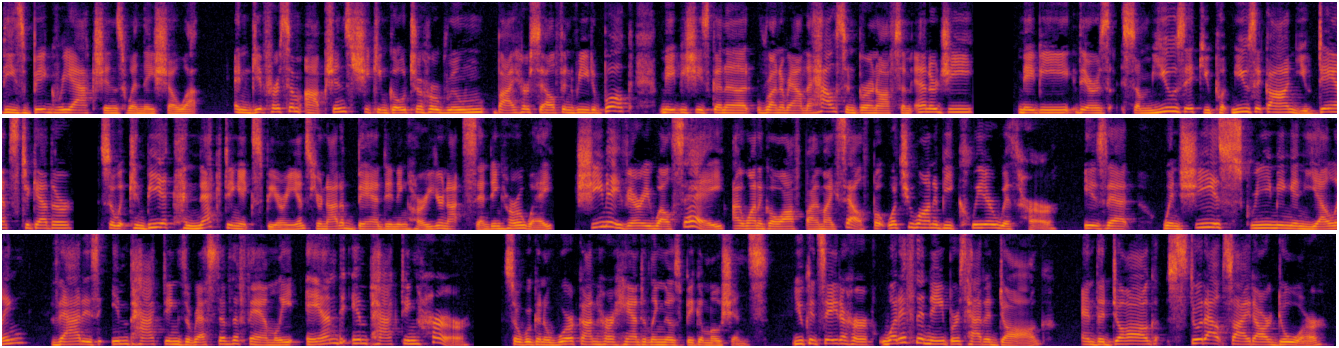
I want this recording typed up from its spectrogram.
these big reactions when they show up and give her some options. She can go to her room by herself and read a book. Maybe she's going to run around the house and burn off some energy. Maybe there's some music. You put music on, you dance together. So it can be a connecting experience. You're not abandoning her. You're not sending her away. She may very well say, I want to go off by myself. But what you want to be clear with her is that when she is screaming and yelling, that is impacting the rest of the family and impacting her. So we're going to work on her handling those big emotions. You could say to her, What if the neighbors had a dog and the dog stood outside our door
